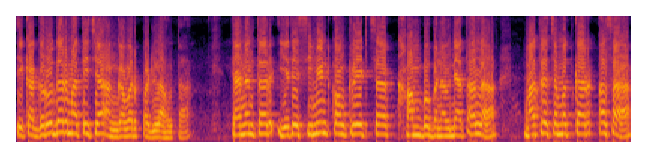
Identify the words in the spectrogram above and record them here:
एका गरोदर मातेच्या अंगावर पडला होता. त्यानंतर येथे सिमेंट कॉन्क्रीटचा खांब बनवण्यात आला. मात्र चमत्कार असा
